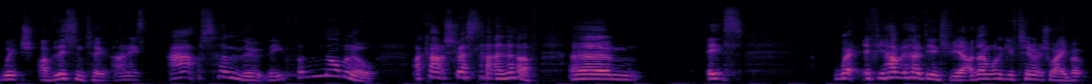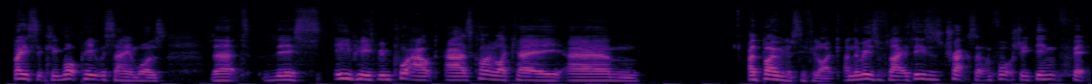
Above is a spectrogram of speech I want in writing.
which I've listened to, and it's absolutely phenomenal. I can't stress that enough. Um, it's if you haven't heard the interview yet, I don't want to give too much away, but basically, what Pete was saying was that this EP has been put out as kind of like a um, a bonus, if you like. And the reason for that is these are tracks that unfortunately didn't fit,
